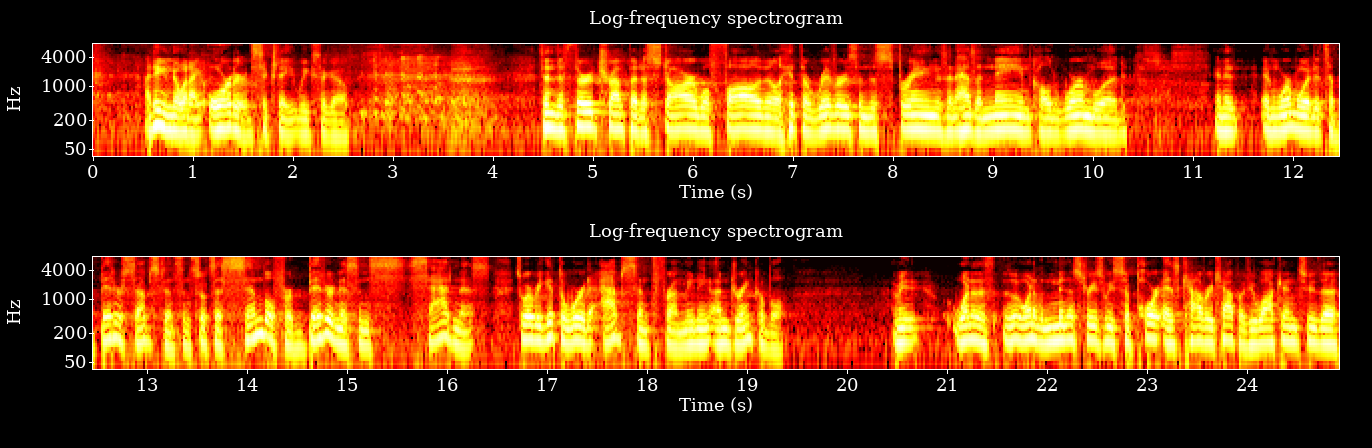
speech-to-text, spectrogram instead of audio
I didn't even know what I ordered six to eight weeks ago. then the third trumpet, a star will fall and it'll hit the rivers and the springs, and it has a name called wormwood. And, it, and wormwood, it's a bitter substance, and so it's a symbol for bitterness and sadness. It's where we get the word absinthe from, meaning undrinkable. I mean, one of the one of the ministries we support as Calvary Chapel. If you walk into the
